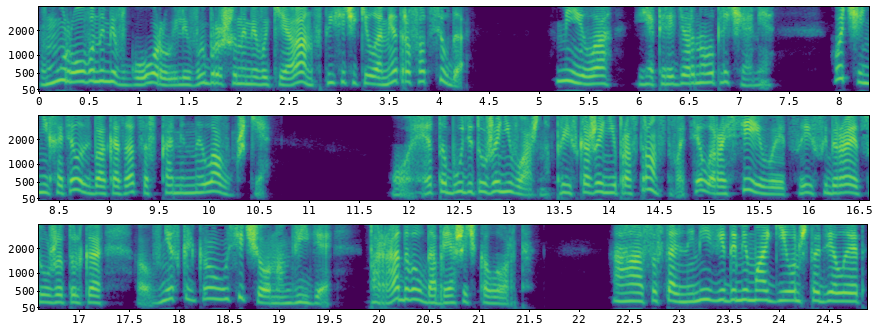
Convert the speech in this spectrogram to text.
вмурованными в гору или выброшенными в океан в тысячи километров отсюда. «Мило», — я передернула плечами. «Очень не хотелось бы оказаться в каменной ловушке». «О, это будет уже неважно. При искажении пространства тело рассеивается и собирается уже только в несколько усеченном виде», — порадовал добряшечка лорд. А с остальными видами магии он что делает?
